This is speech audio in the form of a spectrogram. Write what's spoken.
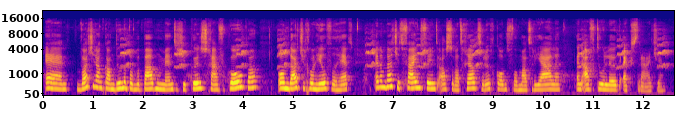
En wat je dan kan doen op een bepaald moment is je kunst gaan verkopen, omdat je gewoon heel veel hebt en omdat je het fijn vindt als er wat geld terugkomt voor materialen en af en toe een leuk extraatje.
